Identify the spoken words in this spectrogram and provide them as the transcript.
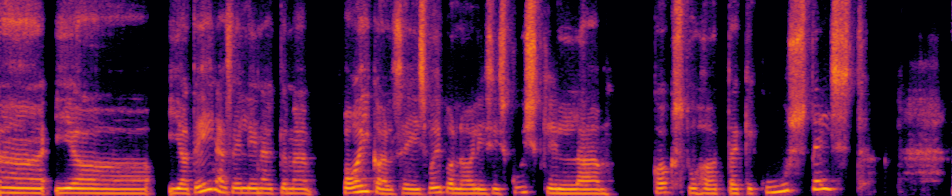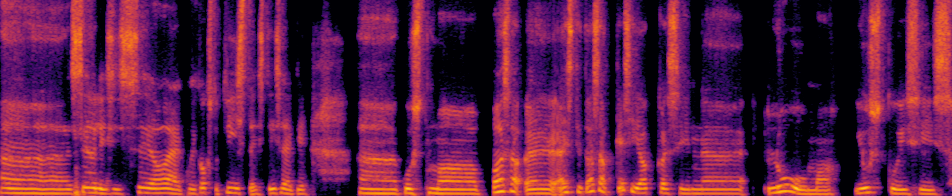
Äh, ja, ja teine selline, ütleme, paigalseis võib-olla oli siis kuskil kaks tuhat äkki kuusteist see oli siis see aeg või kaks tuhat viisteist isegi, äh, kust ma pasa, äh, hästi tasakesi hakkasin looma justkui siis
